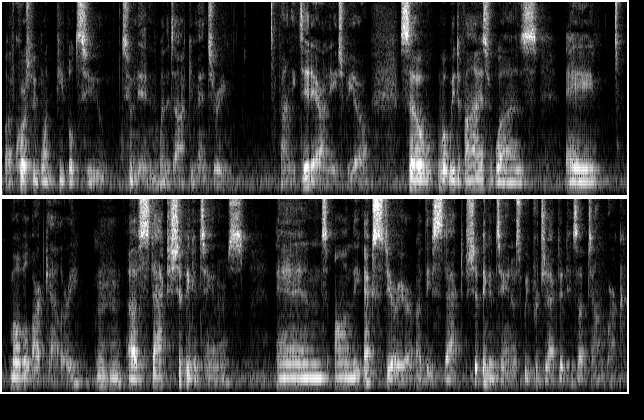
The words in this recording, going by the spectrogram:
Well, of course, we want people to tune in when the documentary finally did air on HBO. So, what we devised was a mobile art gallery mm-hmm. of stacked shipping containers. And on the exterior of these stacked shipping containers, we projected his uptown work.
